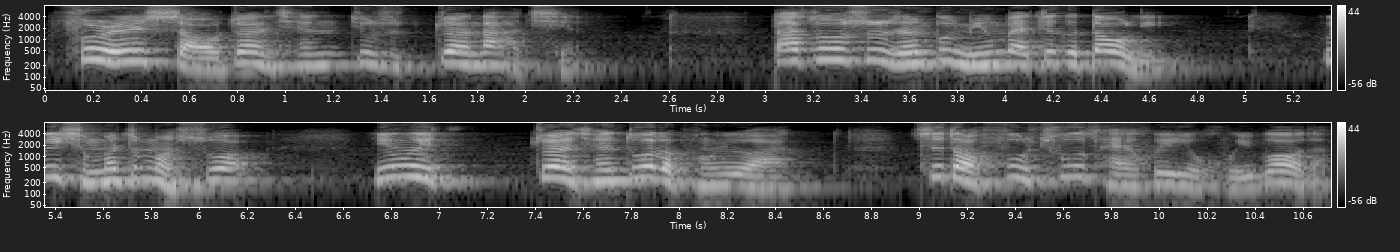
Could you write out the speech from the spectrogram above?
富人少赚钱就是赚大钱，大多数人不明白这个道理。为什么这么说？因为赚钱多的朋友啊，知道付出才会有回报的；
